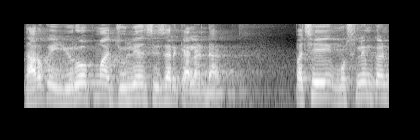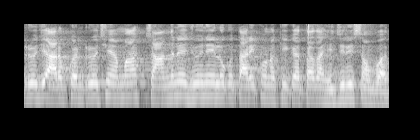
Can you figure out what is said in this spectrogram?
ધારો કે યુરોપમાં જુલિયન સીઝર કેલેન્ડર પછી મુસ્લિમ કન્ટ્રીઓ જે આરબ કન્ટ્રીઓ છે, એમાં ચાંદને જોઈને એ લોકો તારીખો નક્કી કરતા હતા, હિજરી સંવત.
